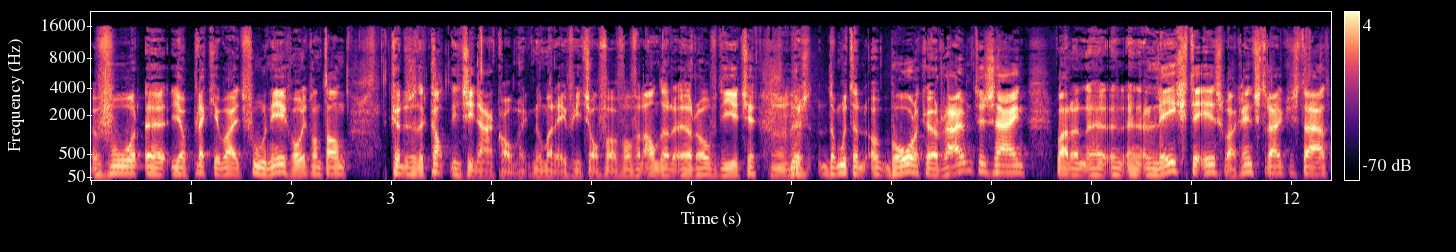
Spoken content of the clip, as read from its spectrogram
voor jouw plekje waar je het voer neergooit. Want dan kunnen ze de kat niet zien aankomen. Ik noem maar even iets. Of, of, of een ander roofdiertje. Dus er moet een behoorlijke ruimte zijn. Waar een, een, een leegte is. Waar geen struikje staat.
